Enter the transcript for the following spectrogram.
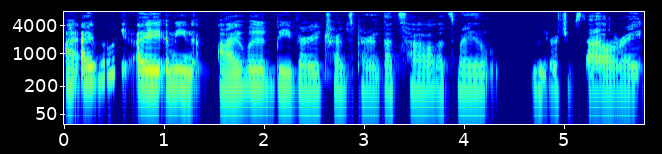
I, I really, I, I mean, I would be very transparent. That's how, that's my leadership style, right?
